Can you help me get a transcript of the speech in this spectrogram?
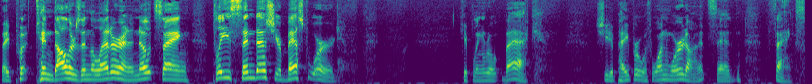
They put $10 in the letter and a note saying, Please send us your best word. Kipling wrote back. Sheet of paper with one word on it said, Thanks.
